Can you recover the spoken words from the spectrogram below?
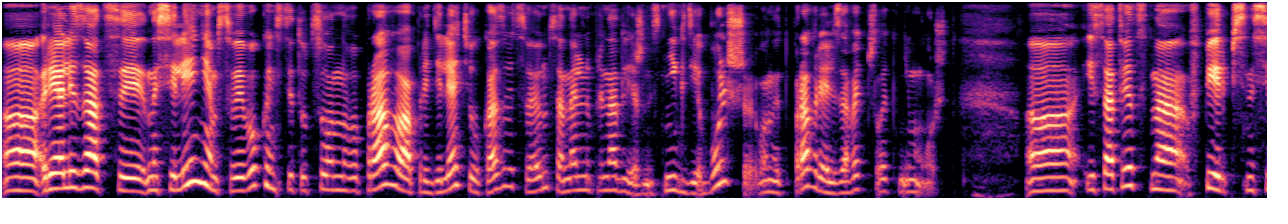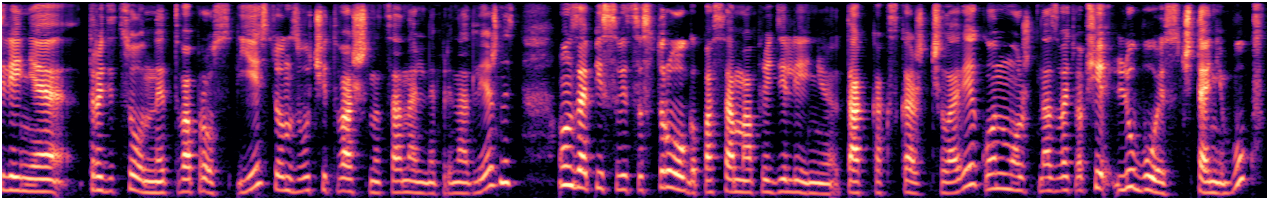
э, реализации населением своего конституционного права определять и указывать свою национальную принадлежность. Нигде больше он это право реализовать человек не может. Э, и, соответственно, в переписи населения традиционно этот вопрос есть, он звучит «ваша национальная принадлежность», он записывается строго по самоопределению, так, как скажет человек. Он может назвать вообще любое сочетание букв,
